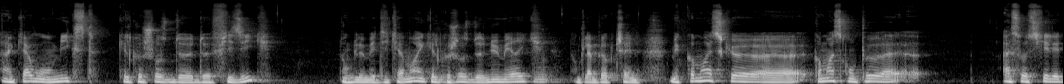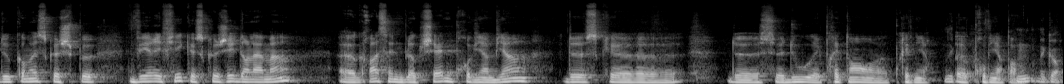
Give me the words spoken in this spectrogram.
un cas où on mixte quelque chose de, physique, donc le médicament, et quelque chose de numérique, mm. donc la blockchain. Mais comment est-ce que euh, comment est-ce qu'on peut associer les deux Comment est-ce que je peux vérifier que ce que j'ai dans la main, euh, grâce à une blockchain, provient bien de ce que de ce d'où elle prétend euh, prévenir, euh, provient. Mmh, d'accord.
